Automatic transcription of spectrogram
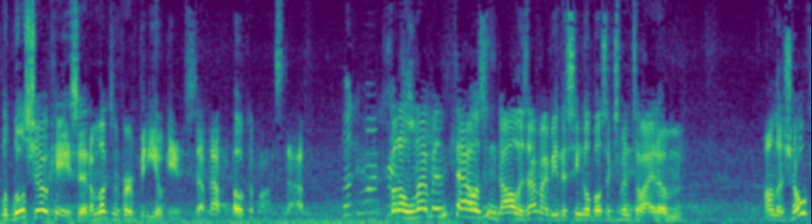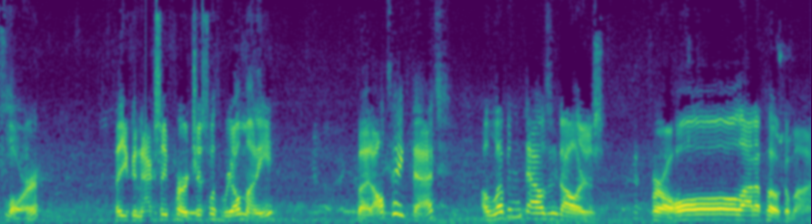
We'll- We'll showcase it. I'm looking for video game stuff, not Pokemon stuff. Pokemon. But eleven thousand dollars—that might be the single most expensive item on the show floor that you can actually purchase with real money. But I'll take that. Eleven thousand dollars for a whole lot of Pokemon.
